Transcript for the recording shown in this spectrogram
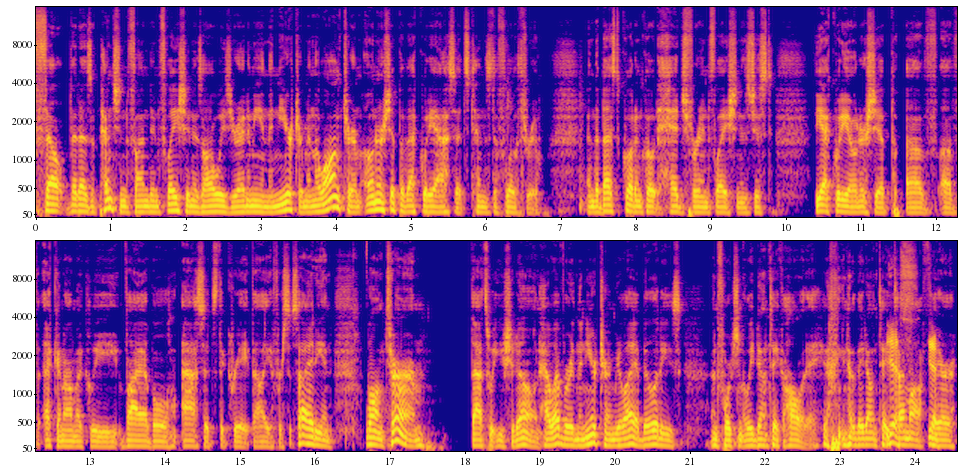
felt that as a pension fund, inflation is always your enemy in the near term. In the long term, ownership of equity assets tends to flow through. And the best quote unquote hedge for inflation is just the equity ownership of, of economically viable assets that create value for society. And long term, that's what you should own. However, in the near term, your liabilities unfortunately don't take a holiday. you know, they don't take yes, time off. Yeah. They are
